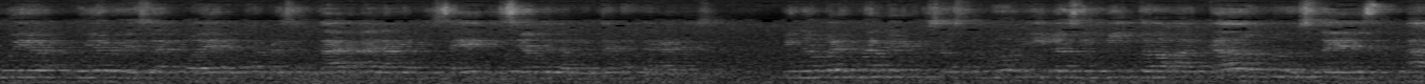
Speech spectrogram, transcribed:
muy, muy orgullosa de poder representar a la 26 edición de la Ruta de los Lagares. Mi nombre es Marley Crisóstomo y los invito a cada uno de ustedes a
